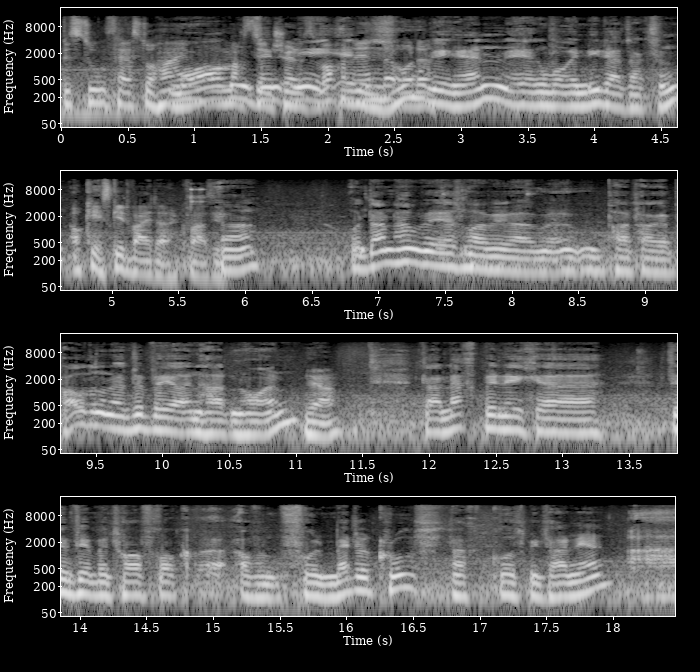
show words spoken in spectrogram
bist du, fährst du heim Morgen machst dir ein schönes in Wochenende oder? Sulingen, irgendwo in Niedersachsen. Okay, es geht weiter quasi. Ja. Und dann haben wir erstmal wieder ein paar Tage Pause und dann sind wir ja in Hartenholm. Ja. Danach bin ich, äh, sind wir mit Torfrock äh, auf dem Full Metal Cruise nach Großbritannien. Ah,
